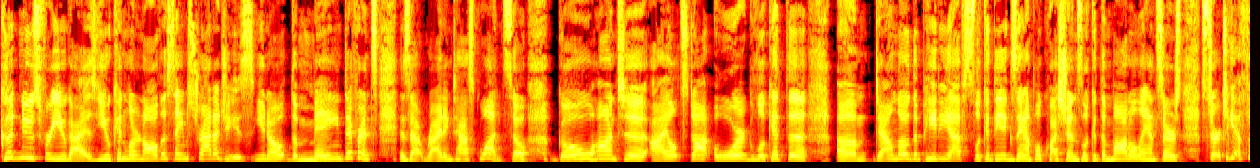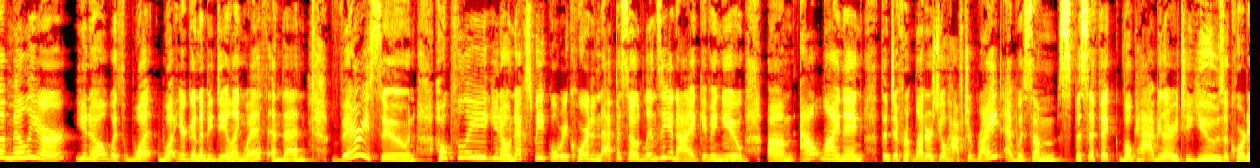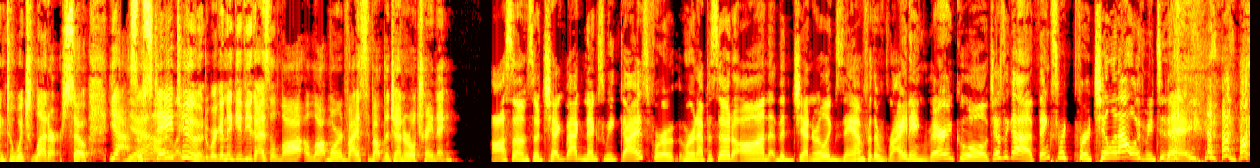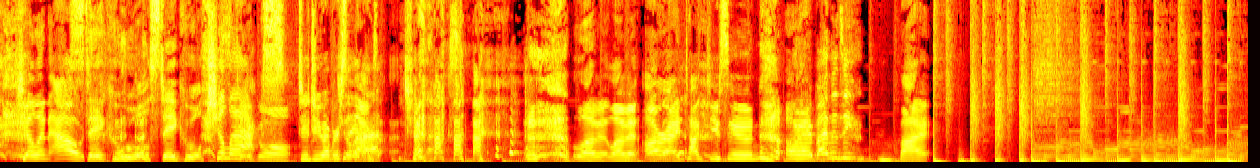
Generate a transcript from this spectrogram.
good news for you guys. You can learn all the same strategies. You know, the main difference is that writing task one. So go mm-hmm. on to IELTS.org, look at the, um, download the PDFs, look at the example questions, look at the model answers, start to get familiar, you know, with what, what you're going to be dealing with. And then very soon, hopefully, you know, next week we'll record an episode, Lindsay and I giving you, mm. um, outlining the different letters you'll have to write and with some specific vocabulary to use according to which letter. So yeah, yeah so stay like tuned. That. We're going to give you guys a lot, a lot more advice about the general training. Awesome. So check back next week, guys, for, for an episode on the general exam for the writing. Very cool. Jessica, thanks for, for chilling out with me today. chilling out. Stay cool. Stay cool. Chillax. Stay cool. Did you ever Chillax. say that? Chillax. love it. Love it. All right. Talk to you soon. All right. Bye, Lindsay. Bye.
